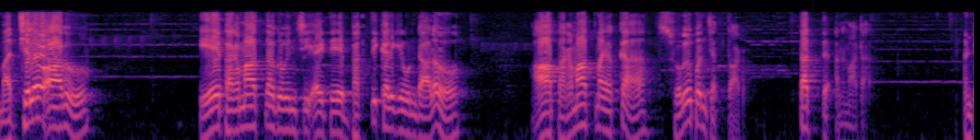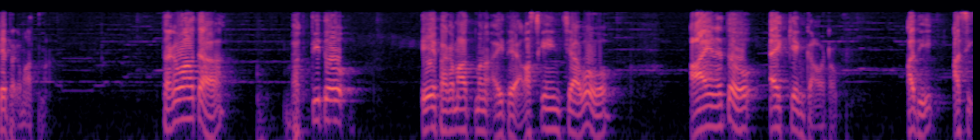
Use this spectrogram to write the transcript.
మధ్యలో ఆరు ఏ పరమాత్మ గురించి అయితే భక్తి కలిగి ఉండాలో ఆ పరమాత్మ యొక్క స్వరూపం చెప్తారు. తత్ అన్నమాట. అంటే పరమాత్మ. తర్వాత భక్తితో ఏ పరమాత్మను అయితే ఆశ్రయించావో ఆయనతో ఐక్యం కావటం. అది అసి.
